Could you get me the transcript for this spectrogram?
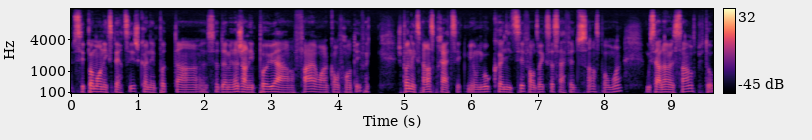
c'est pas mon expertise, je connais pas tant ce domaine-là, j'en ai pas eu à en faire ou à en confronter. Fait j'ai pas une expérience pratique. Mais au niveau cognitif, on dirait que ça, ça fait du sens pour moi, ou ça a un sens plutôt.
